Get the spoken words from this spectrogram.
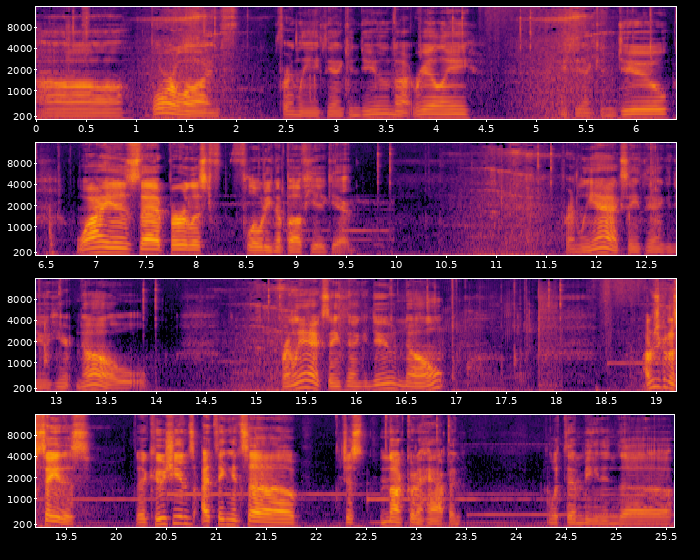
Uh, borderline. Friendly. Anything I can do? Not really. Anything I can do? Why is that Burlust floating above you again? Friendly acts, anything I can do here? No. Friendly acts, anything I can do? No. I'm just gonna say this. The Kushians, I think it's uh just not gonna happen. With them being in the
